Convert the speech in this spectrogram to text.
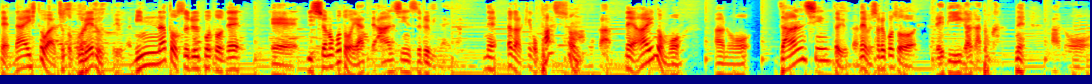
ね、ない人はちょっとブレるというか、みんなとすることで、えー、一緒のことをやって安心するみたいな。ね、だから結構ファッションとか、ね、ああいうのも、あの、斬新というかね、それこそレディー・ガガとか、ね、あの、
